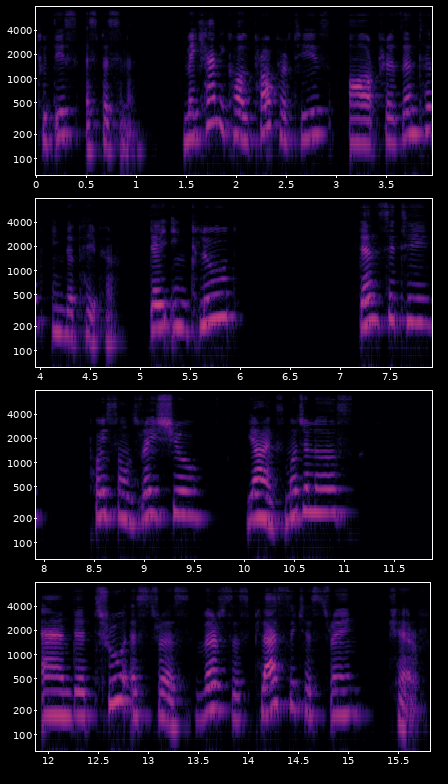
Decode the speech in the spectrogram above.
to this specimen. Mechanical properties are presented in the paper. They include density, Poisson's ratio, Young's modulus, and the true stress versus plastic strain curve.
